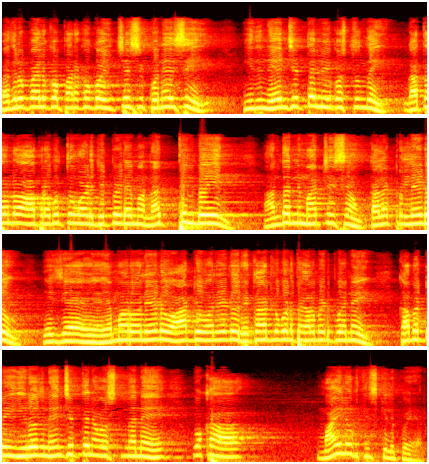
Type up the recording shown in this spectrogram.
పది రూపాయలకో పరకకో ఇచ్చేసి కొనేసి ఇది నేను చెప్తే మీకు వస్తుంది. గతంలో ఆ ప్రభుత్వం వాడు చెప్పాడేమో నథింగ్ డూయింగ్ అందరినీ మార్చేసాం కలెక్టర్ లేడు ఎంఆర్ఓ లేడు ఆర్డీఓ లేడు రికార్డులు కూడా తగలబడిపోయినాయి. కాబట్టి ఈరోజు నేను చెప్తేనే వస్తుందనే ఒక మాయలోకి తీసుకెళ్ళిపోయారు.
